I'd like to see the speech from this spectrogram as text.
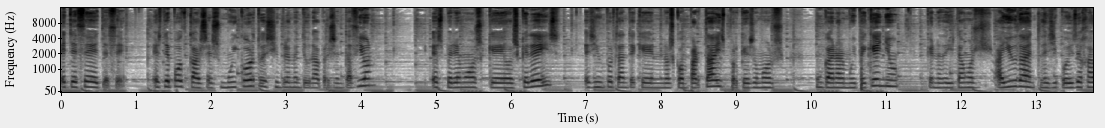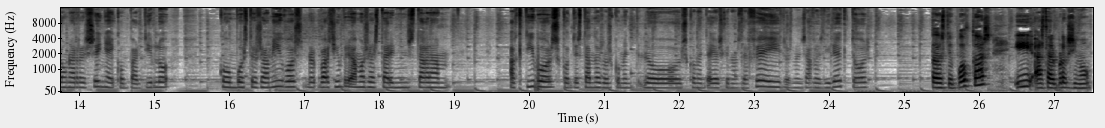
etc. etc. Este podcast es muy corto, es simplemente una presentación. Esperemos que os quedéis. Es importante que nos compartáis porque somos un canal muy pequeño, que necesitamos ayuda, entonces si podéis dejar una reseña y compartirlo con vuestros amigos. Siempre vamos a estar en Instagram activos, contestando los, los comentarios que nos dejéis, los mensajes directos. Todo este podcast y hasta el próximo.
